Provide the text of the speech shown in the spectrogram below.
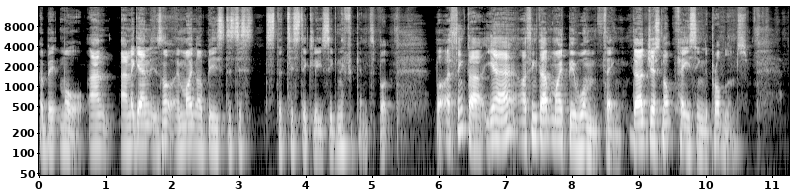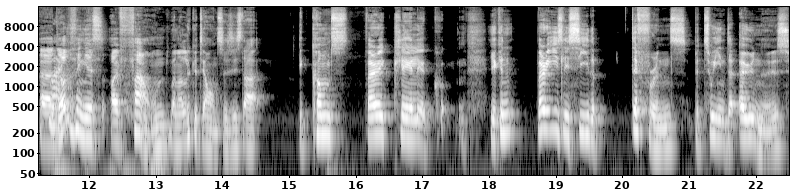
a bit more and and again it's not it might not be statistic statistically significant. But but I think that yeah, I think that might be one thing. They're just not facing the problems. Uh, right. The other thing is I've found when I look at the answers is that it comes very clearly. You can very easily see the difference between the owners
